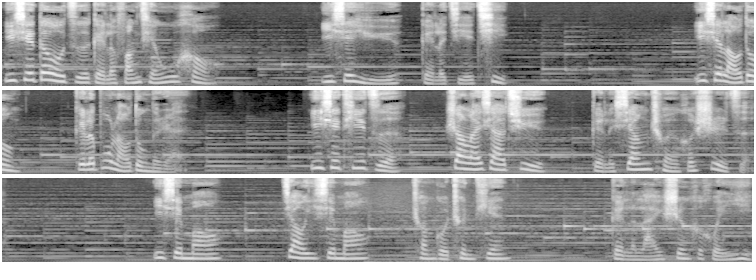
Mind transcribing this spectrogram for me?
一些豆子给了房前屋后，一些雨给了节气，一些劳动给了不劳动的人，一些梯子上来下去给了香椿和柿子，一些猫叫一些猫穿过春天，给了来生和回忆，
